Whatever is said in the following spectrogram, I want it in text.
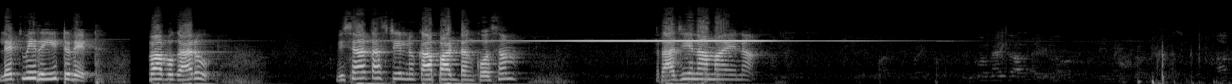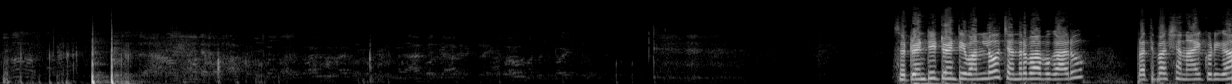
లెట్ మీ రీఇటరేట్ చంద్రబాబు గారు విశాఖ స్టీల్ను కాపాడడం కోసం రాజీనామా అయిన సో ట్వంటీ ట్వంటీ వన్లో చంద్రబాబు గారు ప్రతిపక్ష నాయకుడిగా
